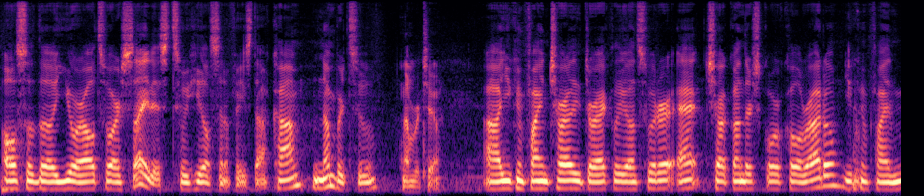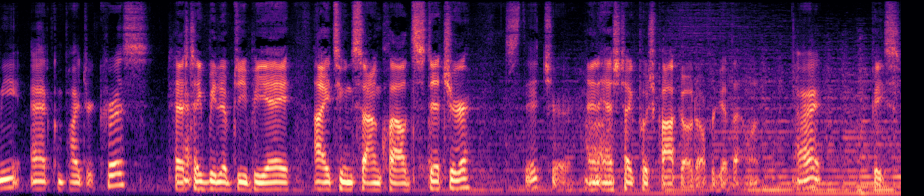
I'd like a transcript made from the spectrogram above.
Also, the URL to our site is twoheelsandface.com. Number two. Number two. Uh, you can find Charlie directly on Twitter at Chuck underscore Colorado. You can find me at Compadre Chris. Hashtag beat up GPA, iTunes, SoundCloud, Stitcher, Stitcher. and hashtag push Paco. Don't forget that one. All right. Peace.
